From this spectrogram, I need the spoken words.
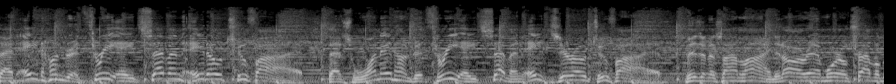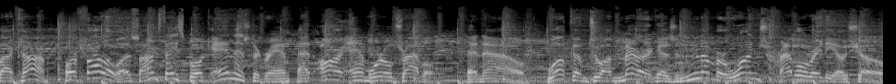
At 800 387 8025. That's 1 800 387 8025. Visit us online at rmworldtravel.com or follow us on Facebook and Instagram at RM World Travel. And now, welcome to America's number one travel radio show.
